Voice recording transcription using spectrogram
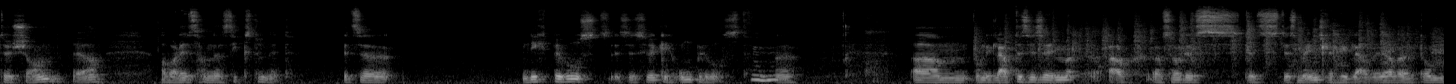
das schon, ja, aber das andere siehst du nicht. Jetzt äh, nicht bewusst, es ist wirklich unbewusst. Mhm. Ja. Ähm, und ich glaube, das ist eben auch so das, das, das Menschliche, glaube ich, ja, weil darum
